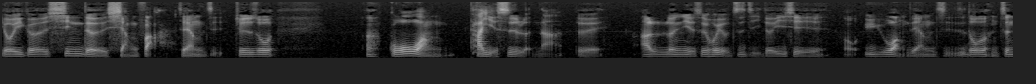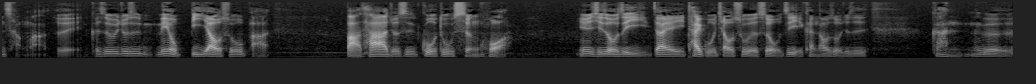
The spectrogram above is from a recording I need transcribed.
有一个新的想法，这样子，就是说，呃，国王他也是人呐、啊，对啊，人也是会有自己的一些哦欲望，这样子这都很正常嘛，对。可是就是没有必要说把把他就是过度神化。因为其实我自己在泰国教书的时候，我自己也看到说，就是看那个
